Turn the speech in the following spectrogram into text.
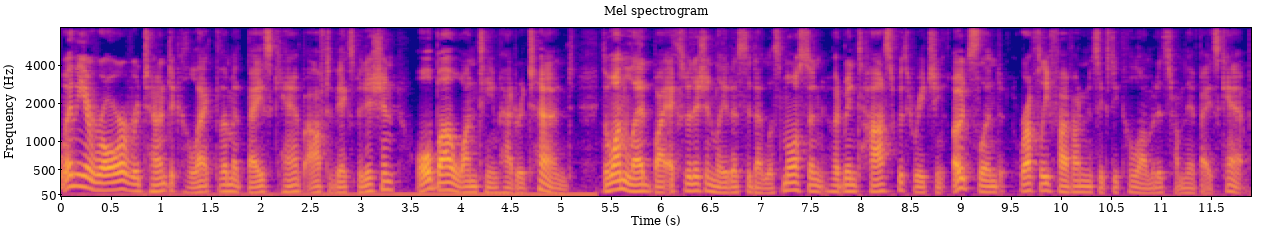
When the Aurora returned to collect them at base camp after the expedition, all bar one team had returned, the one led by expedition leader Sir Douglas Mawson, who had been tasked with reaching Oates Land, roughly 560 kilometers from their base camp.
